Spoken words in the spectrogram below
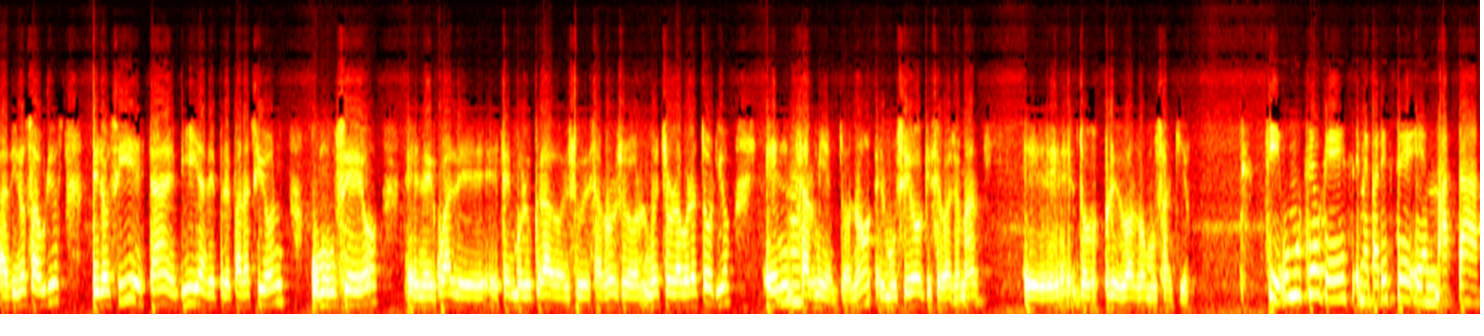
a dinosaurios, pero sí está en vías de preparación un museo en el cual eh, está involucrado en su desarrollo nuestro laboratorio en Sarmiento, ¿no? El museo que se va a llamar eh, Doctor Eduardo Musacchio. Sí, un museo que es, me parece, em, hasta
